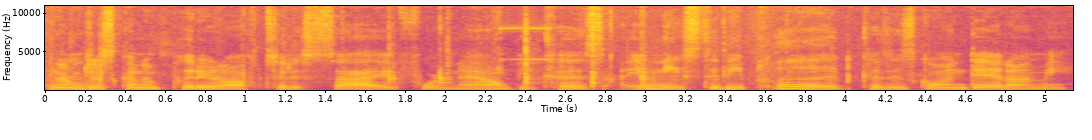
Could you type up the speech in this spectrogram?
And I'm just going to put it off to the side for now because it needs to be plugged because it's going dead on me.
